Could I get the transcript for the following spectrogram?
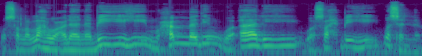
وصلى الله على نبيه محمد وآله وصحبه وسلم.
